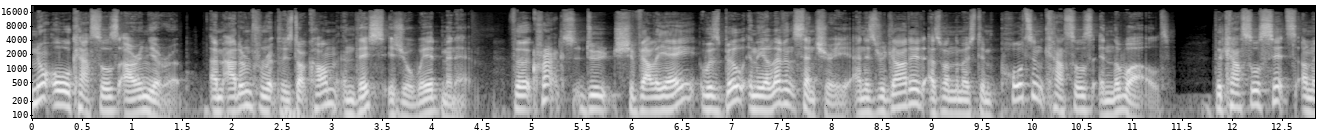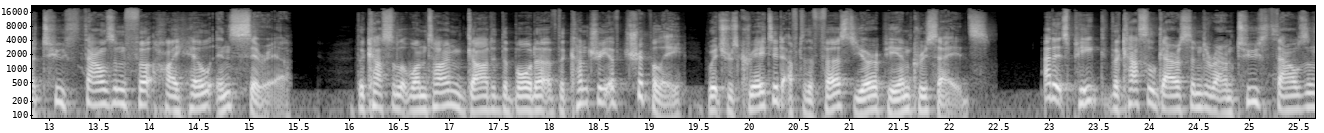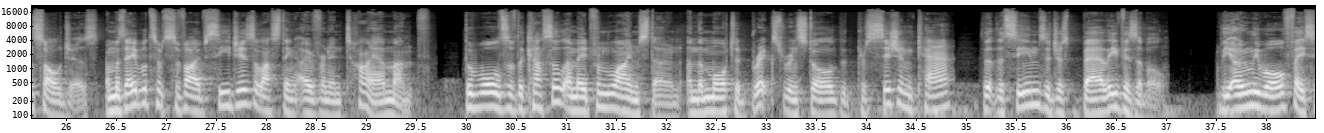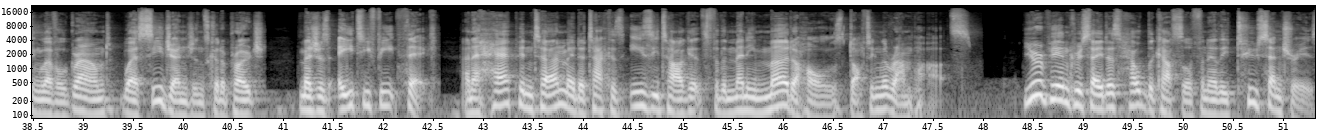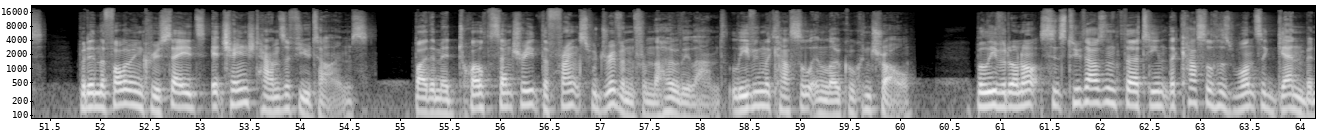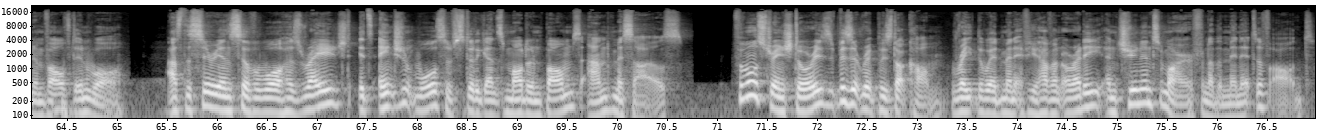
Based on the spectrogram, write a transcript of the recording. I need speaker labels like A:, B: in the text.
A: Not all castles are in Europe. I'm Adam from Ripley's.com, and this is your Weird Minute. The Crac des Chevaliers was built in the 11th century and is regarded as one of the most important castles in the world. The castle sits on a 2,000 foot high hill in Syria. The castle at one time guarded the border of the country of Tripoli, which was created after the First European Crusades. At its peak, the castle garrisoned around 2,000 soldiers and was able to survive sieges lasting over an entire month. The walls of the castle are made from limestone, and the mortared bricks were installed with precision care that the seams are just barely visible. The only wall facing level ground, where siege engines could approach, measures 80 feet thick, and a hairpin turn made attackers easy targets for the many murder holes dotting the ramparts. European crusaders held the castle for nearly two centuries, but in the following crusades it changed hands a few times. By the mid 12th century, the Franks were driven from the Holy Land, leaving the castle in local control. Believe it or not, since 2013, the castle has once again been involved in war. As the Syrian civil war has raged, its ancient walls have stood against modern bombs and missiles. For more strange stories, visit ripley's.com, rate the Weird Minute if you haven't already, and tune in tomorrow for another Minute of Odd.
